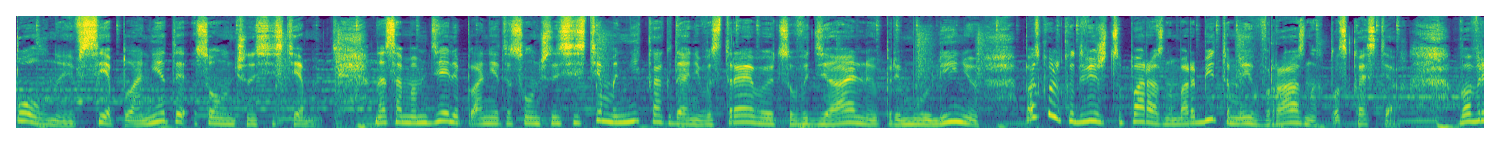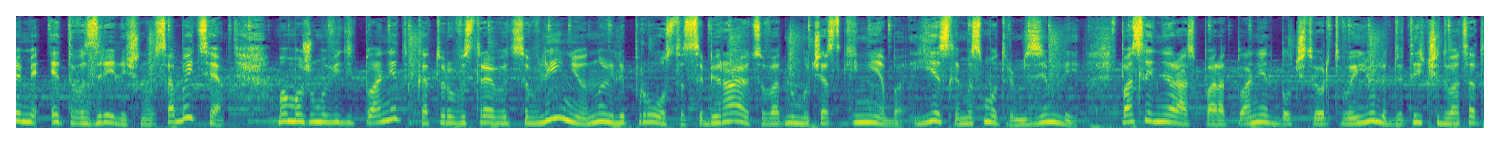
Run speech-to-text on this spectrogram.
полные – все планеты Солнечной системы. На самом деле планеты Солнечной системы никогда не выстраиваются в идеальную прямую линию, поскольку движутся по разным орбитам и в разных плоскостях. Во время этого зрелищного события мы можем увидеть планеты, которые выстраиваются в линию, ну или просто собираются в одном участке неба, если мы смотрим с Земли. Последний раз парад планет был 4 июля 2020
